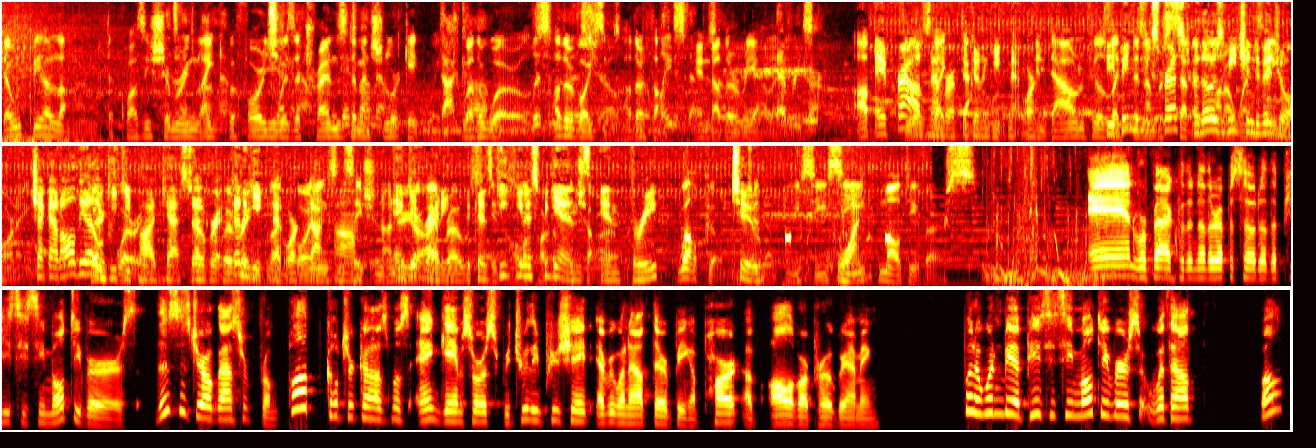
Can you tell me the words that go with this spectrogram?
Don't be alarmed. The quasi shimmering light before you is a trans dimensional gateway to other worlds, other voices, other thoughts, and other realities. Up A proud feels member like of the down, Gonna Geek Network. and down feels The like the opinions number expressed seven are those of each Wednesday individual. morning. Check out all the other Don't geeky worry. podcasts That over at quivering blood-boiling GonnaGeekNetwork.com. sensation under And your get ready eyebrows because is all a geekiness part of the begins in three. Welcome two, to the PCC one. Multiverse. And we're back with another episode of the PCC Multiverse. This is Gerald Glasser from Pop Culture Cosmos and Game Source. We truly appreciate everyone out there being a part of all of our programming. But it wouldn't be a PCC Multiverse without, well,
